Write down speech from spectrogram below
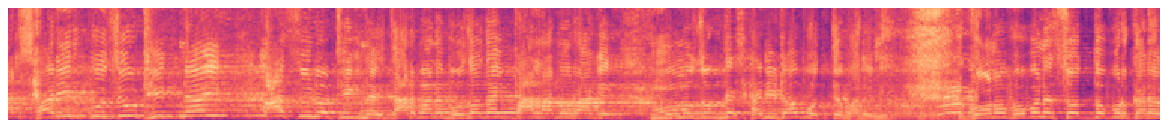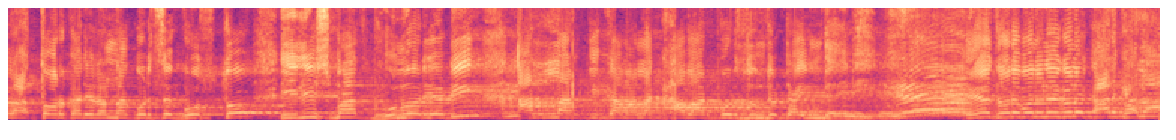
আর শাড়ির কুচিও ঠিক নাই আসুরও ঠিক নাই। তার মানে বোঝা যায় পালানোর আগে মনোযোগ দিয়ে শাড়িটাও পরতে পারেনি। গণভবনে চোদ্দ প্রকারের তরকারি রান্না করছে, গোস্ত, ইলিশ মাছ, ভুনো রেডি, আল্লাহর কি কামাল্লা খাবার পর্যন্ত টাইম দেয়নি। এ ধরে বলেন, এগুলো কার খেলা?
